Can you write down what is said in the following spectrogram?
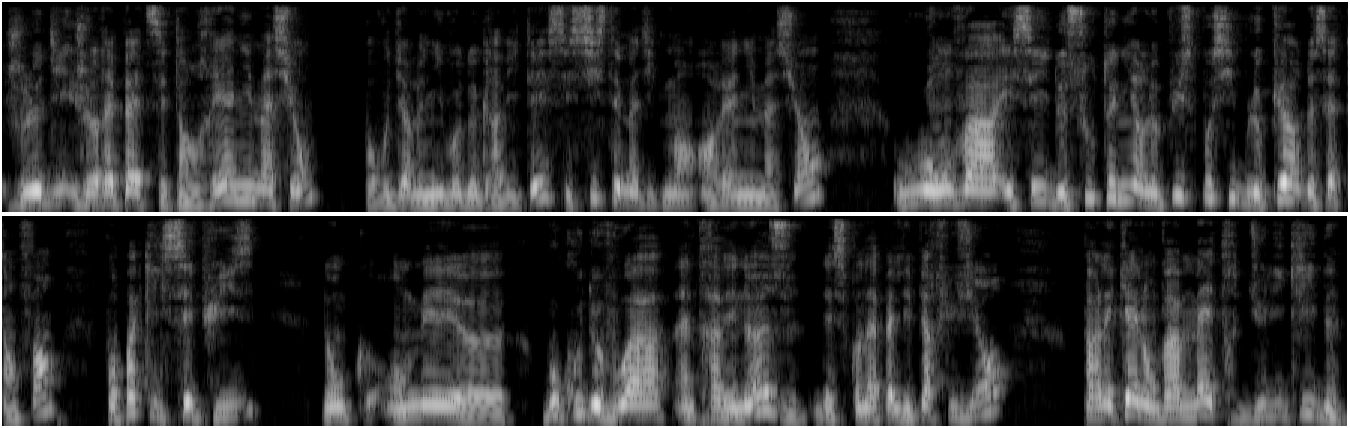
Je le dis, je le répète, c'est en réanimation, pour vous dire le niveau de gravité, c'est systématiquement en réanimation où on va essayer de soutenir le plus possible le cœur de cet enfant pour pas qu'il s'épuise. Donc on met euh, beaucoup de voies intraveineuses, ce qu'on appelle des perfusions, par lesquelles on va mettre du liquide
